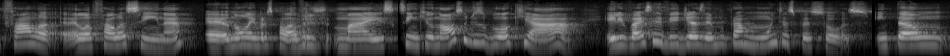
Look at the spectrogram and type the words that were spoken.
fala, ela fala assim, né? É, eu não lembro as palavras, mas sim, que o nosso desbloquear, ele vai servir de exemplo para muitas pessoas. Então,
